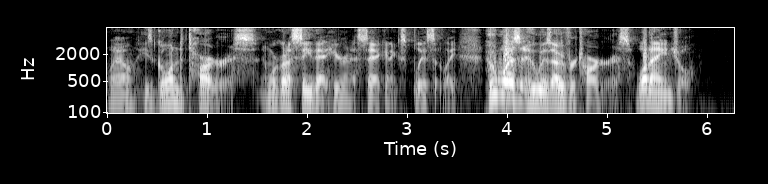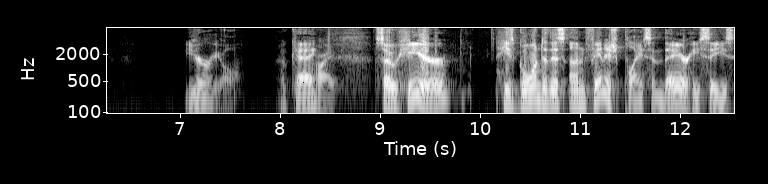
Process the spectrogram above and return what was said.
Well, he's going to Tartarus, and we're going to see that here in a second explicitly. Who was it who was over Tartarus? What angel? Uriel. Okay. Right. So here he's going to this unfinished place, and there he sees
